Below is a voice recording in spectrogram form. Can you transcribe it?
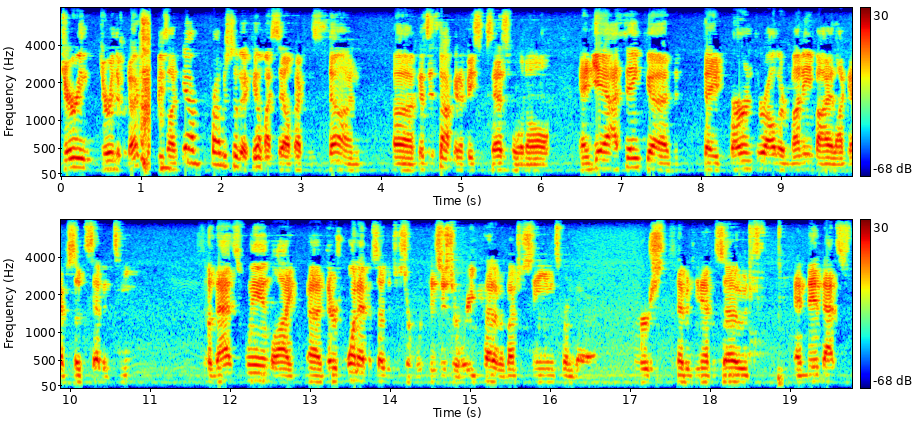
during during the production, he's like, "Yeah, I'm probably still gonna kill myself after this is done, because it's not gonna be successful at all." And yeah, I think uh, they burned through all their money by like episode 17. So that's when like uh, there's one episode that's just a, it's just a recut of a bunch of scenes from the first 17 episodes, and then that's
